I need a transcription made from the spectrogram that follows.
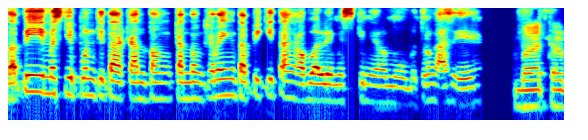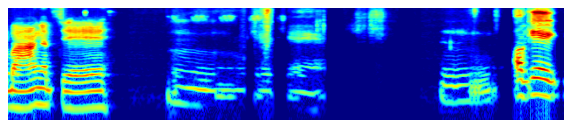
Tapi meskipun kita kantong kantong kering, tapi kita nggak boleh miskin ilmu, betul nggak sih? Betul banget sih. Hmm, oke oke. Hmm, oke,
